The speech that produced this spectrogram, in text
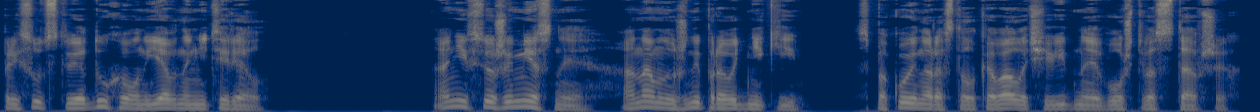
Присутствие духа он явно не терял. Они все же местные, а нам нужны проводники, спокойно растолковал очевидное вождь восставших.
